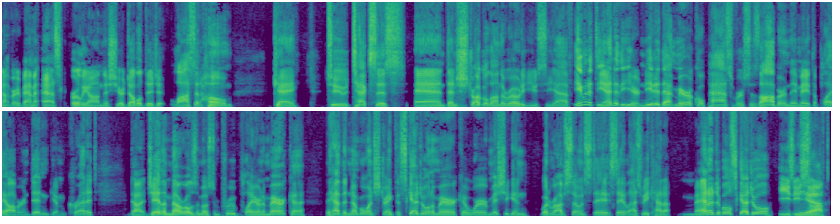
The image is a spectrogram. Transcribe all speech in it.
not very Bama esque early on this year, double digit loss at home. Okay to Texas and then struggled on the road at UCF. Even at the end of the year, needed that miracle pass versus Auburn. They made the play. Auburn didn't give them credit. Uh, Jalen Milroe is the most improved player in America. They have the number one strength of schedule in America, where Michigan, what Rob Stone say, say last week, had a manageable schedule, easy, yeah. soft,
